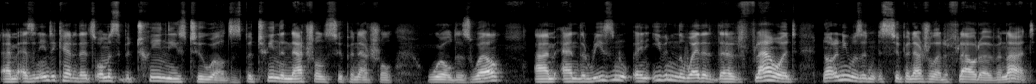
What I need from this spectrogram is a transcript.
um, as an indicator that it's almost between these two worlds. It's between the natural and supernatural world as well. Um, and the reason, and even in the way that, that it flowered, not only was it supernatural that it flowered overnight,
